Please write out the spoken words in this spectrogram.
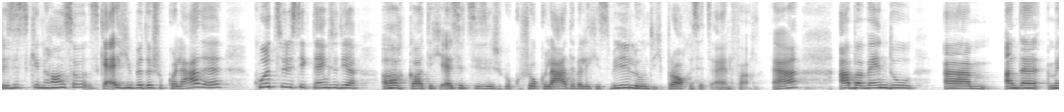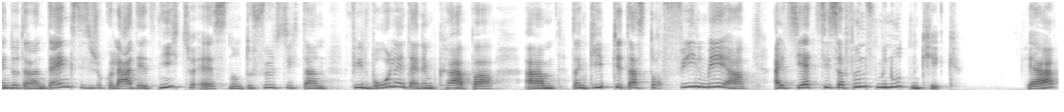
das ist genauso das gleiche bei der Schokolade. Kurzfristig denkst du dir, ach oh Gott, ich esse jetzt diese Schokolade, weil ich es will und ich brauche es jetzt einfach. Ja? Aber wenn du, ähm, an der, wenn du daran denkst, diese Schokolade jetzt nicht zu essen und du fühlst dich dann viel wohler in deinem Körper, ähm, dann gibt dir das doch viel mehr als jetzt dieser 5-Minuten-Kick. Ja?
